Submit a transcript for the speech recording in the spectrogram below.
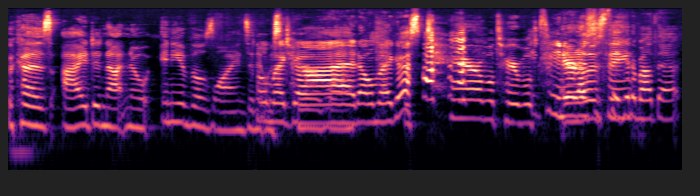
because I did not know any of those lines, and it oh was my terrible. god! Oh my God. It god! was terrible, terrible. Makes me nervous just thinking about that.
